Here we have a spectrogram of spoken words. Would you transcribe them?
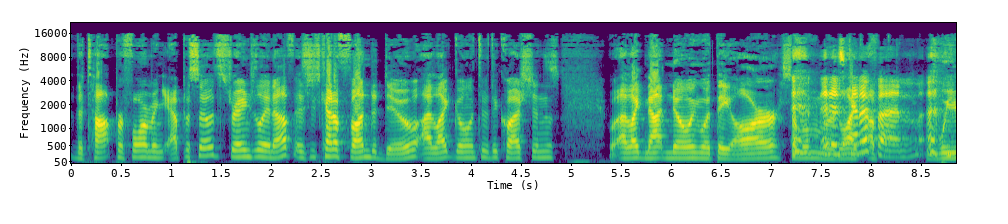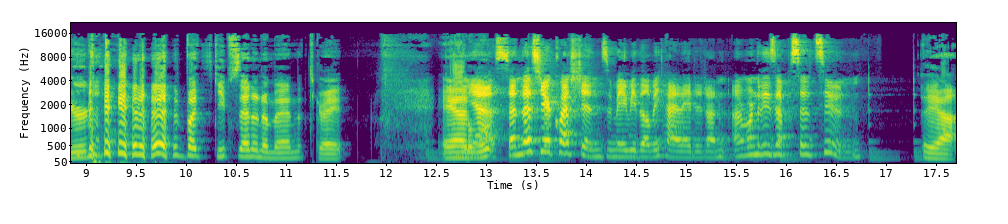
the top performing episodes. Strangely enough, it's just kind of fun to do. I like going through the questions. I like not knowing what they are. Some of them It are like kind of fun. weird, but keep sending them in. It's great. And yeah. we'll- Send us your questions and maybe they'll be highlighted on, on one of these episodes soon. Yeah,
